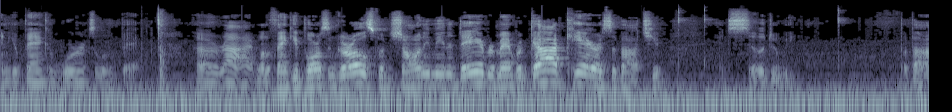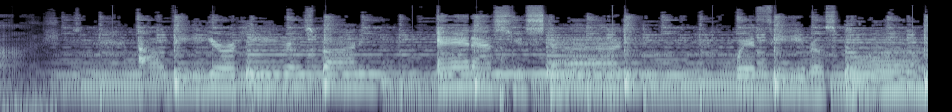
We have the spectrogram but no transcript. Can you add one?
and your bank of words a little bit. All right. I want to thank you, boys and girls, for joining me today. Remember, God cares about you so do we. Bye-bye. I'll be your hero's buddy, and as you study with HeroesMart.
